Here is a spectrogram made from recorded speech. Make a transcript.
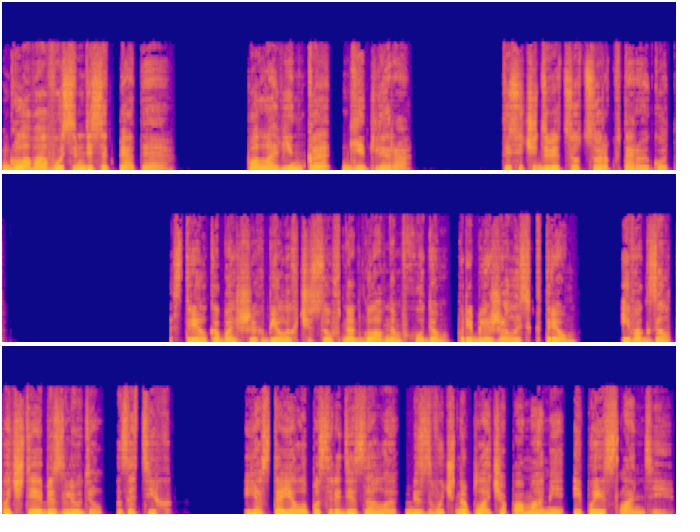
Глава 85. Половинка Гитлера. 1942 год. Стрелка больших белых часов над главным входом приближалась к трем, и вокзал почти обезлюдил, затих. Я стояла посреди зала, беззвучно плача по маме и по Исландии.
